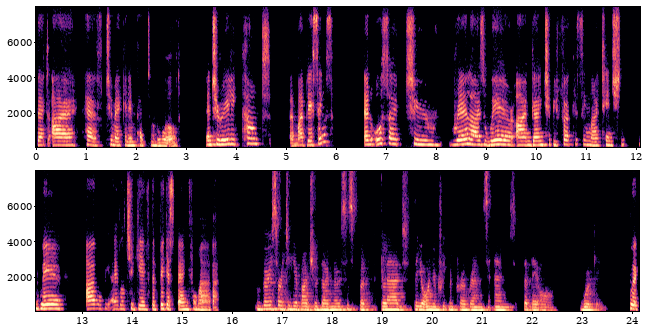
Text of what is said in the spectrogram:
that I have to make an impact on the world and to really count uh, my blessings and also to realize where I'm going to be focusing my attention, where I will be able to give the biggest bang for my buck. I'm very sorry to hear about your diagnosis, but glad that you're on your treatment programs and that they are working. Work,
